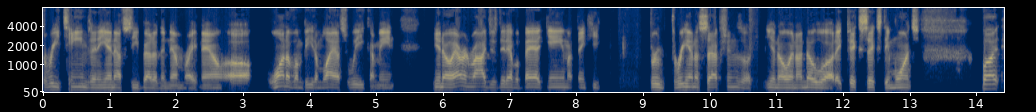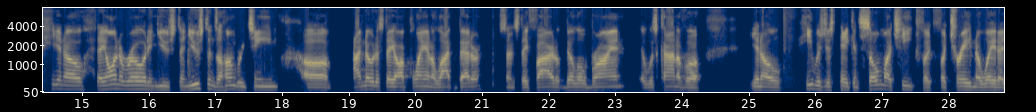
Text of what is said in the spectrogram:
three teams in the NFC better than them right now. Uh, one of them beat them last week. I mean, you know, Aaron Rodgers did have a bad game. I think he threw three interceptions, or you know, and I know uh, they picked six him once. But you know, they on the road in Houston. Houston's a hungry team. Uh, I noticed they are playing a lot better since they fired Bill O'Brien. It was kind of a, you know, he was just taking so much heat for for trading away to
